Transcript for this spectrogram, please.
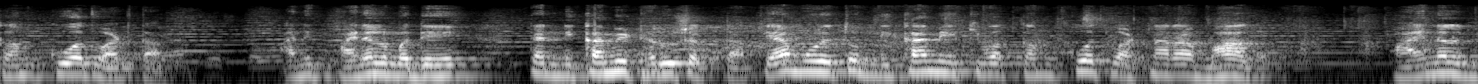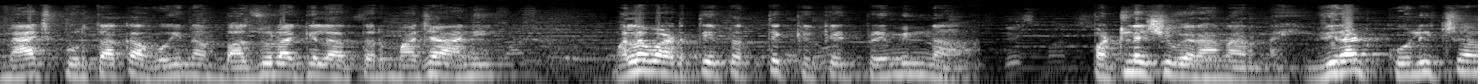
कमकुवत वाटतात. आणि फायनलमध्ये त्या निकामी ठरू शकतात. त्यामुळे तो निकामी किंवा कमकुवत वाटणारा भाग फायनल मॅच पुरता का होईना बाजूला केला तर माझ्या आणि मला वाटते प्रत्येक क्रिकेटप्रेमींना पटल्याशिवाय राहणार नाही. विराट कोहलीच्या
